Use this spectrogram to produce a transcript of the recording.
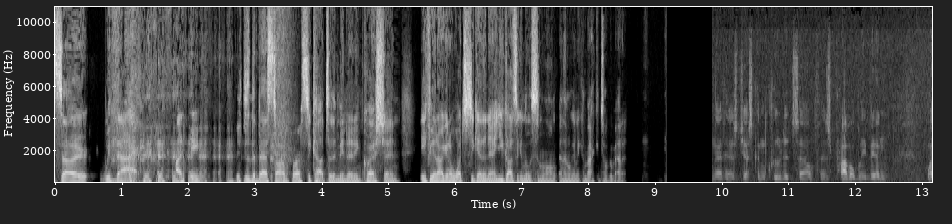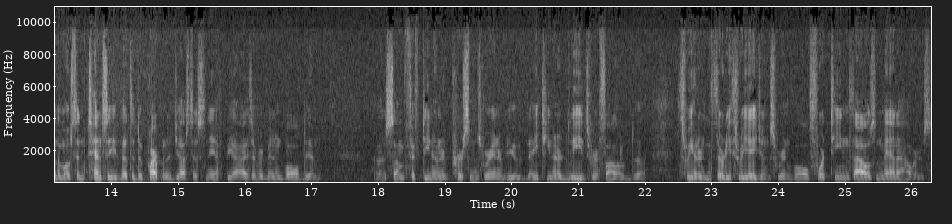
so with that, I think this is the best time for us to cut to the minute in question. If you and I are going to watch together now, you guys are going to listen along, and then we're going to come back and talk about it. that has just concluded itself has probably been one of the most intensive that the Department of Justice and the FBI has ever been involved in. Uh, some 1,500 persons were interviewed, 1,800 leads were followed, uh, 333 agents were involved, 14,000 man hours,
